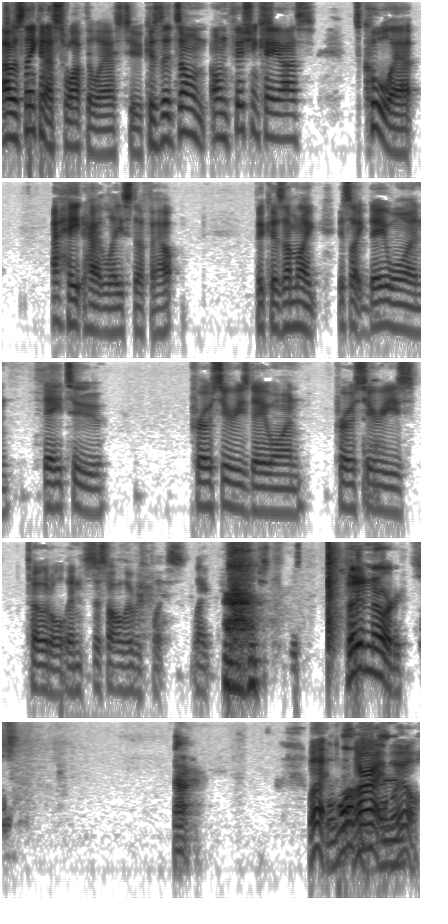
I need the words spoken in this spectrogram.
I was thinking I swapped the last two because it's on on Fishing Chaos. It's a cool app. I hate how it lays stuff out because I'm like it's like day one, day two, Pro Series day one, Pro Series total, and it's just all over the place. Like just, just put it in order. All right. But Well, all right, well,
